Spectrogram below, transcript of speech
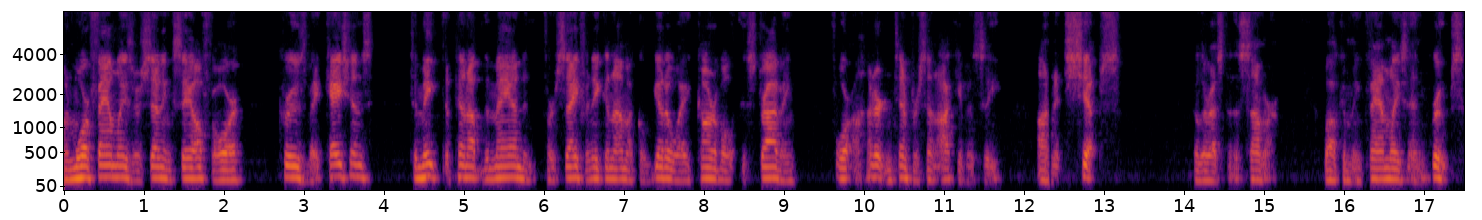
when more families are setting sail for cruise vacations to meet the pent up demand for safe and economical getaway, Carnival is striving for 110% occupancy on its ships for the rest of the summer, welcoming families and groups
